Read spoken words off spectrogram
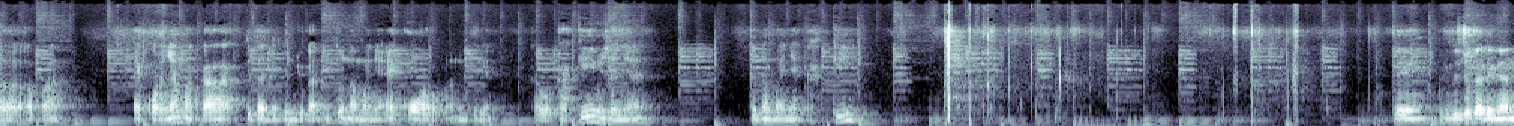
uh, apa ekornya maka kita ditunjukkan itu namanya ekor, gitu ya. Kalau kaki misalnya itu namanya kaki. Oke, begitu juga dengan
